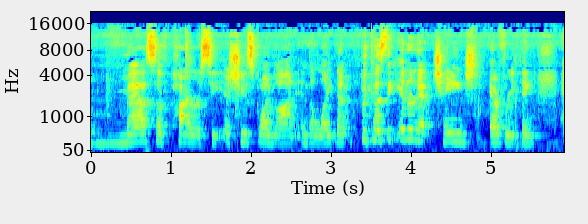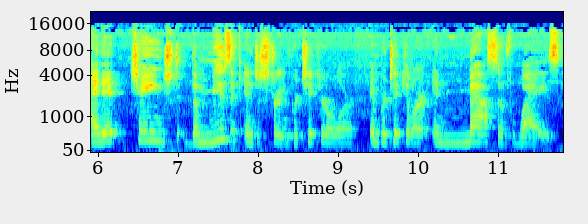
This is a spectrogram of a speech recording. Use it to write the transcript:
of massive piracy issues going on in the late night because the internet changed everything and it changed the music industry in particular in particular in massive ways.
